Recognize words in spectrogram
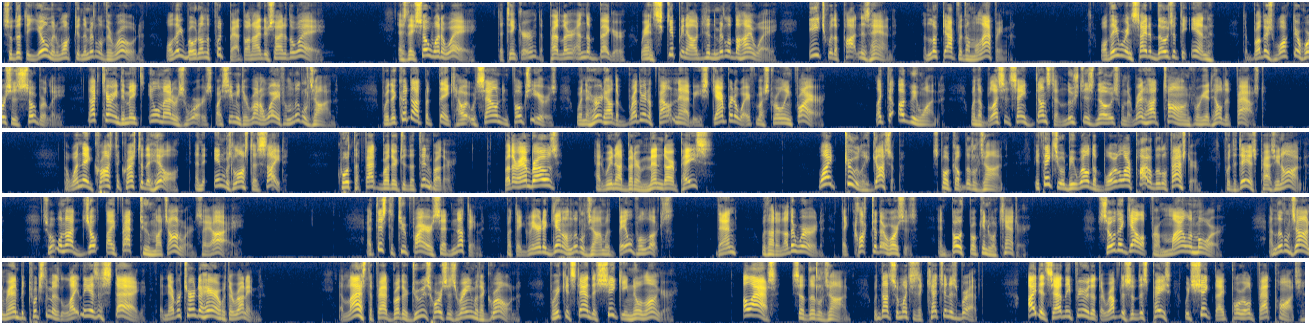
so that the yeoman walked in the middle of the road, while they rode on the footpath on either side of the way. As they so went away, the tinker, the peddler, and the beggar ran skipping out into the middle of the highway, each with a pot in his hand, and looked after them laughing. While they were in sight of those at the inn, the brothers walked their horses soberly, not caring to make ill matters worse by seeming to run away from Little John, for they could not but think how it would sound in folks' ears when they heard how the brethren of Fountain Abbey scampered away from a strolling friar, like the ugly one when the blessed Saint Dunstan loosed his nose from the red hot tongs where he had held it fast. But when they had crossed the crest of the hill, and the inn was lost to sight, quoth the fat brother to the thin brother, Brother Ambrose, had we not better mend our pace? Why, truly, gossip, spoke up Little John, methinks it would be well to boil our pot a little faster, for the day is passing on, so it will not jolt thy fat too much onward, say I. At this the two friars said nothing, but they glared again on Little John with baleful looks. Then, without another word, they clucked to their horses, and both broke into a canter. So they galloped for a mile and more, and Little John ran betwixt them as lightly as a stag, and never turned a hair with the running. At last the fat brother drew his horse's rein with a groan, for he could stand the shaking no longer. Alas, said Little John, with not so much as a catch in his breath, I did sadly fear that the roughness of this pace would shake thy poor old fat paunch.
